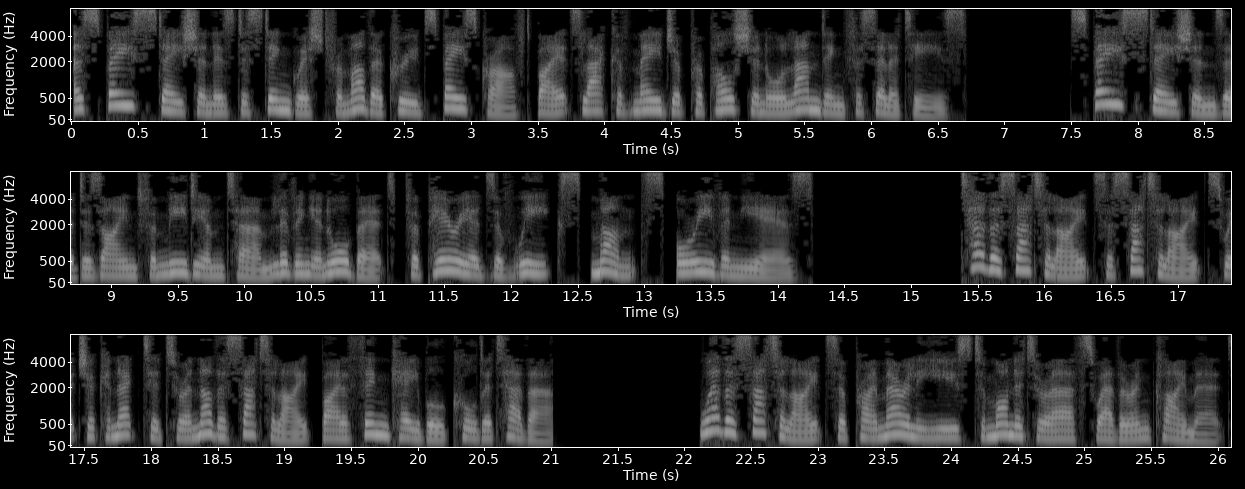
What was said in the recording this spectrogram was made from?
A space station is distinguished from other crewed spacecraft by its lack of major propulsion or landing facilities. Space stations are designed for medium-term living in orbit, for periods of weeks, months, or even years. Tether satellites are satellites which are connected to another satellite by a thin cable called a tether. Weather satellites are primarily used to monitor Earth's weather and climate.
